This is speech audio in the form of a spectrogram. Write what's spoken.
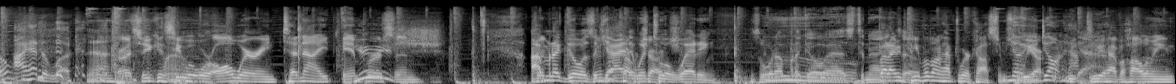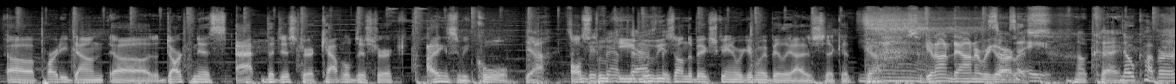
though. I had to look. All right, so you can see what we're all wearing tonight in person. I'm gonna go as a There's no guy that cover went to charge. a wedding. Is what I'm gonna go as tonight. But I mean, so- people don't have to wear costumes. No, we you are, don't have we, to. We have a Halloween uh, party down uh, Darkness at the district, Capital District. I think it's gonna be cool. Yeah, it's all gonna be spooky movies on the big screen. We're giving away Billie Eilish tickets. Yeah. So get on down there Starts at regardless. Okay. No cover.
